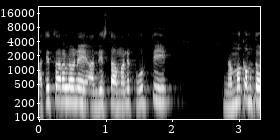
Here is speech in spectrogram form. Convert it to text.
అతి త్వరలోనే అందిస్తామని పూర్తి నమ్మకంతో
